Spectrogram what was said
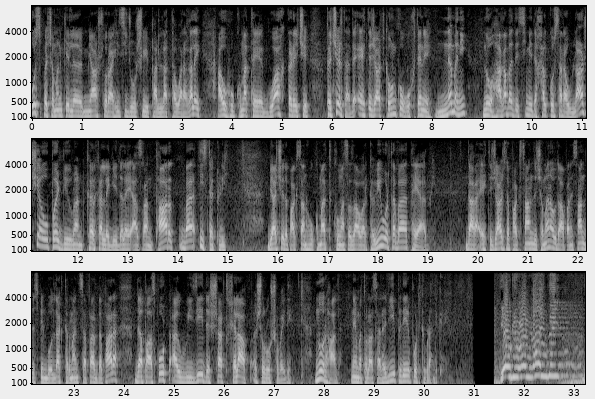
اوس په چمن کې له میاشتو راهیسي جوړ شوی پرلت ته ورغلی او حکومت ته یې ګواښ کړی چې که چیرته د احتجاج کوونکو غوښتنې نه مني نو هغه به د سیمې د خلکو سره ولاړ شي او په ډیورند کرښه لګیدلی ازغن تار به ایسته کړي بیا چې د پاکستان حکومت کومه سزا ورکوي ورته به تیار وي دغه احتجاج د پاکستان د چمن او د افغانستان د سپین بولدک ترمنځ سفر د پاره د پاسپورت او ویزې د شرط خلاف شروع شوې دي نور حال نعمت الله سرحدي په دې رپورت کې وړاندې کوي یو دی انلاین دی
